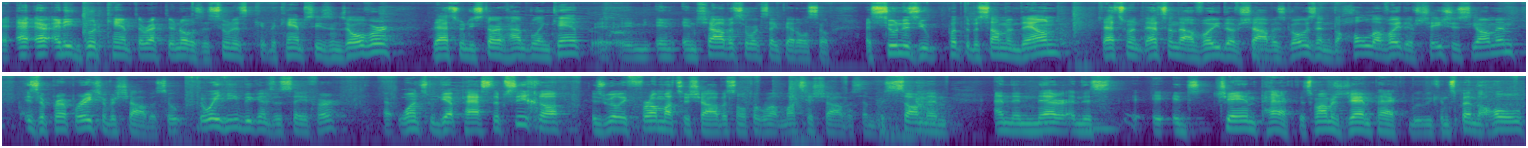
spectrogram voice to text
Any good camp director knows as soon as the camp season's over, that's when you start handling camp. In, in, in Shabbos, it works like that also. As soon as you put the besamim down, that's when that's when the avodah of Shabbos goes, and the whole avodah of Sheshis Yamim is a preparation for Shabbos. So the way he begins the sefer, uh, once we get past the psicha, is really from Matzah Shabbos, and we'll talk about Matzah Shabbos and besamim and then there and this it, it's jam packed. It's mama's jam packed. We, we, can spend the whole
